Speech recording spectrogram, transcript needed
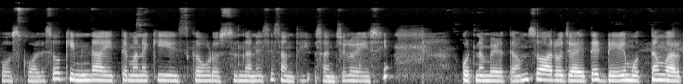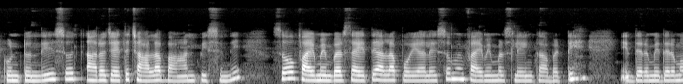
పోసుకోవాలి. సో కింద అయితే మనకి ఇసుక కూడా వస్తుంది అనేసి సంచి సంచిలో వేసి కొట్నం పెడతాం. సో ఆ రోజు అయితే డే మొత్తం వర్క్ ఉంటుంది. సో ఆ రోజు అయితే చాలా బాగా అనిపిస్తుంది. సో ఫైవ్ మెంబర్స్ అయితే అలా పోయాలి. సో మేము ఫైవ్ మెంబర్స్ లేం కాబట్టి ఇద్దరం ఇద్దరమో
